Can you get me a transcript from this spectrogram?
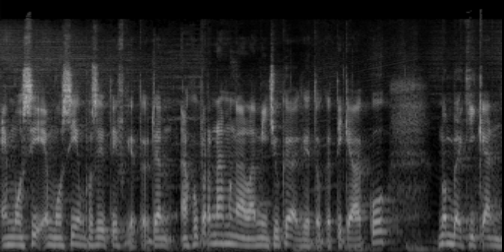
emosi-emosi yang positif gitu. Dan aku pernah mengalami juga gitu ketika aku membagikan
